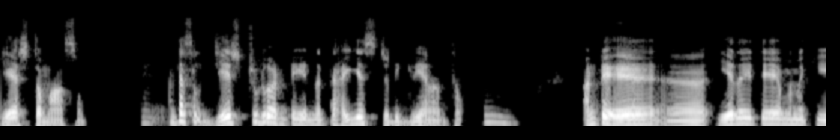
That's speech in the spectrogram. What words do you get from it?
జ్యేష్ఠ మాసం. అంటే అసలు జ్యేష్ఠుడు అంటే ఏంటంటే హయ్యెస్ట్ డిగ్రీ అని అర్థం. అంటే ఏదైతే మనకి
